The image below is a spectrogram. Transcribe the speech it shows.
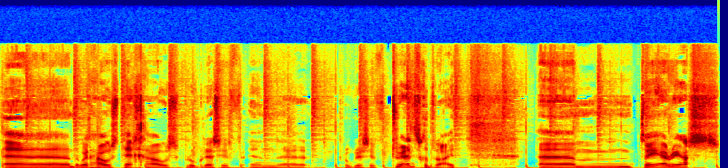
Eh er wordt house, tech house, progressive en eh, progressive trance gedraaid. Ehm, twee areas.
